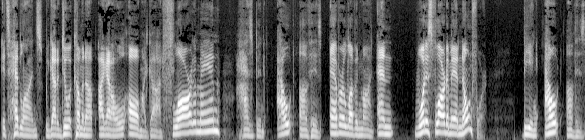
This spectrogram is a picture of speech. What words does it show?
It's headlines. We got to do it coming up. I got a oh my God. Florida man has been out of his ever loving mind. And what is Florida man known for? being out of his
